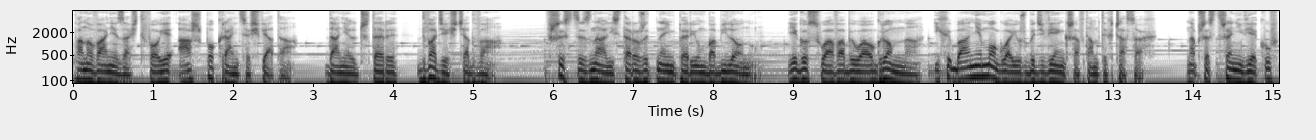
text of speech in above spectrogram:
panowanie zaś Twoje aż po krańce świata. Daniel 4, 22. Wszyscy znali starożytne imperium Babilonu. Jego sława była ogromna i chyba nie mogła już być większa w tamtych czasach. Na przestrzeni wieków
